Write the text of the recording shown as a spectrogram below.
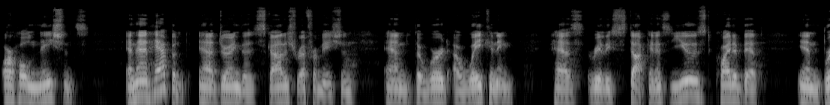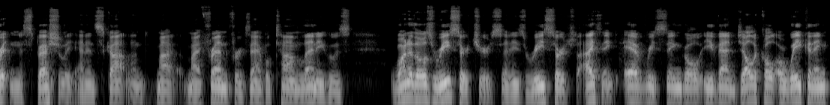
or whole nations. And that happened uh, during the Scottish Reformation, and the word awakening has really stuck. And it's used quite a bit in Britain, especially, and in Scotland. My, my friend, for example, Tom Lennie, who's one of those researchers, and he's researched, I think, every single evangelical awakening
